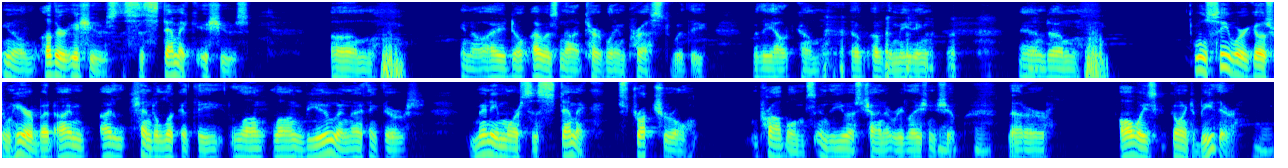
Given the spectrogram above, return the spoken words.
you know, other issues, the systemic issues, um, you know, I don't, I was not terribly impressed with the, with the outcome of, of the meeting. And um, we'll see where it goes from here. But I'm, I tend to look at the long, long view, and I think there's many more systemic, structural problems in the U.S. China relationship Mm. that are always going to be there. Mm.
